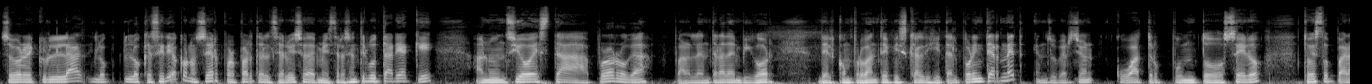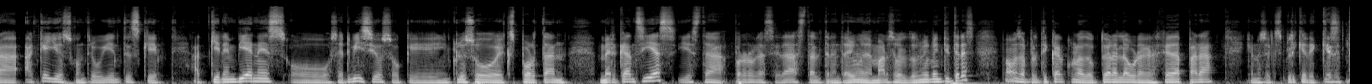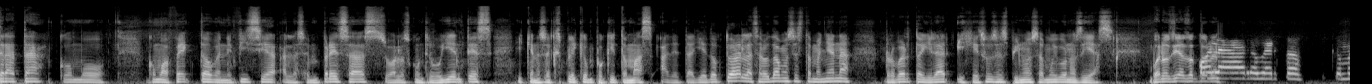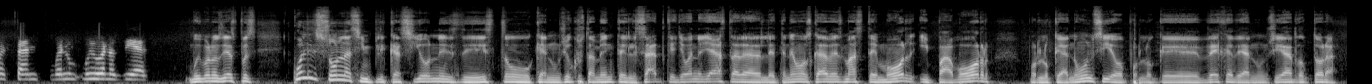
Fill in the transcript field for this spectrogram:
sobre lo, lo, que se dio a conocer por parte del Servicio de Administración Tributaria que anunció esta prórroga para la entrada en vigor del comprobante fiscal digital por Internet en su versión 4.0. Todo esto para aquellos contribuyentes que adquieren bienes o servicios o que incluso exportan mercancías y esta prórroga se da hasta el 31 de marzo del 2023. Vamos a platicar con la doctora Laura Grajeda para que nos explique de qué se trata, cómo, cómo afecta o beneficia a las empresas o a los contribuyentes y que nos explique un poquito más a detalle. Doctora, la saludamos esta mañana Roberto Aguilar y Jesús Espinosa. Muy buenos días. Buenos días, doctora. Hola, Roberto. ¿Cómo están? Bueno, muy buenos días. Muy buenos días. Pues, ¿cuáles son las implicaciones de esto que anunció justamente el SAT? Que yo, bueno, ya hasta le tenemos cada vez más temor y pavor por lo que anuncie o por lo que deje de anunciar, doctora.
